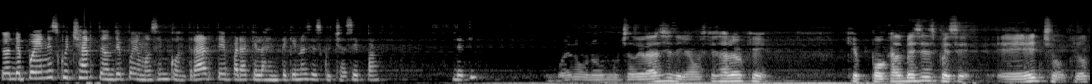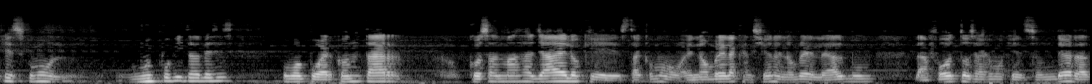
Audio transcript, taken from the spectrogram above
¿Dónde pueden escucharte? ¿Dónde podemos encontrarte? Para que la gente que nos escucha sepa de ti. Bueno, no, muchas gracias. Digamos que es algo que, que pocas veces pues he hecho. Creo que es como muy poquitas veces como poder contar cosas más allá de lo que está como el nombre de la canción, el nombre del álbum, la foto, o sea, como que son de verdad,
